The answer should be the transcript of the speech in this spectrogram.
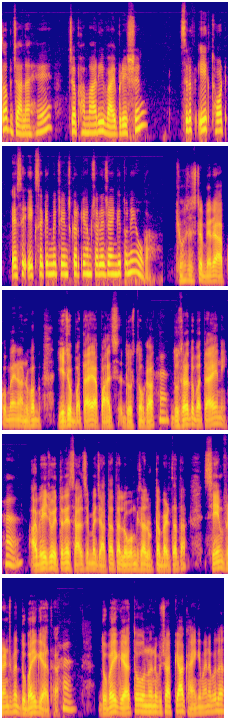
तब जाना है जब हमारी वाइब्रेशन सिर्फ़ एक थॉट ऐसे एक सेकंड में चेंज करके हम चले जाएँगे तो नहीं होगा। क्यों सिस्टर मेरा आपको मैंने अनुभव ये जो बताया पाँच दोस्तों का हाँ। दूसरा तो बताया ही नहीं। हाँ। अभी जो इतने साल से मैं जाता था लोगों के साथ उठता बैठता था सेम फ्रेंड्स में दुबई गया था। हाँ। दुबई गया तो उन्होंने पूछा आप क्या खाएँगे? मैंने बोला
